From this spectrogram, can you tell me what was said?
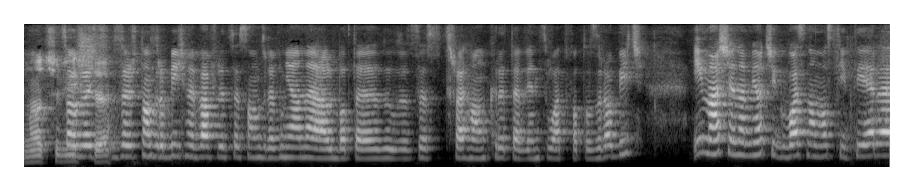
No Co oczywiście. zresztą zrobiliśmy w Afryce, są drewniane albo te ze strzechą kryte, więc łatwo to zrobić. I ma się namiocik własną moskitierę.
